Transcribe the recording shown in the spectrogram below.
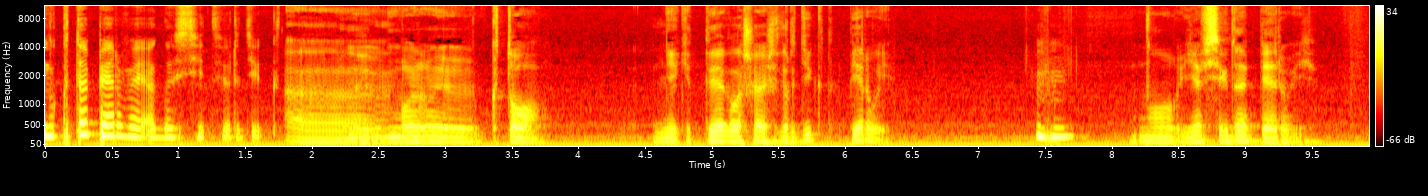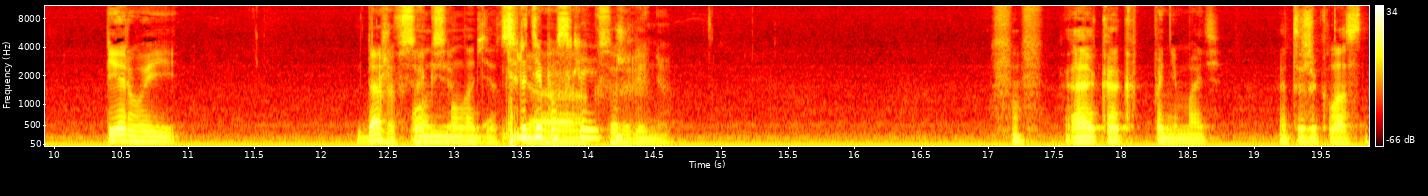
Ну, кто первый огласит вердикт? А, Э, э, Кто? Некий, ты оглашаешь вердикт первый? Ну, я всегда первый. Первый, Даже в он сексе. молодец. Среди последних. К сожалению. А как понимать? Это же классно.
